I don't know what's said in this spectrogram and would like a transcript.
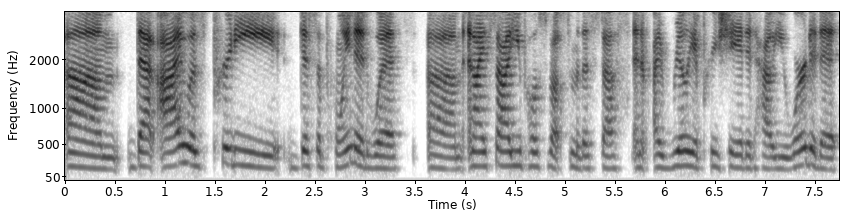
um, that I was pretty disappointed with. Um, and I saw you post about some of this stuff, and I really appreciated how you worded it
